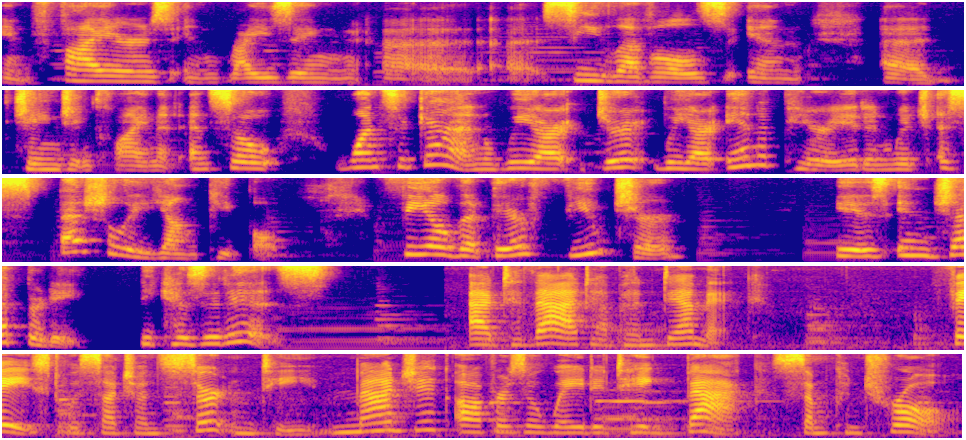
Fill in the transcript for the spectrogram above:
in fires, in rising uh, uh, sea levels, in uh, changing climate. And so once again, we are, we are in a period in which especially young people feel that their future is in jeopardy because it is. Add to that a pandemic. Faced with such uncertainty, magic offers a way to take back some control.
